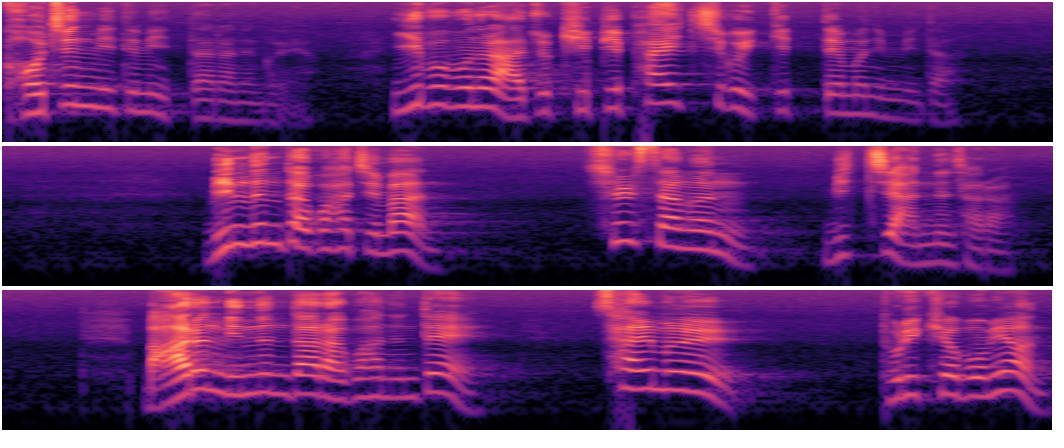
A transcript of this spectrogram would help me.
거짓 믿음이 있다라는 거예요. 이 부분을 아주 깊이 파헤치고 있기 때문입니다. 믿는다고 하지만 실상은 믿지 않는 사람. 말은 믿는다라고 하는데 삶을 돌이켜 보면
